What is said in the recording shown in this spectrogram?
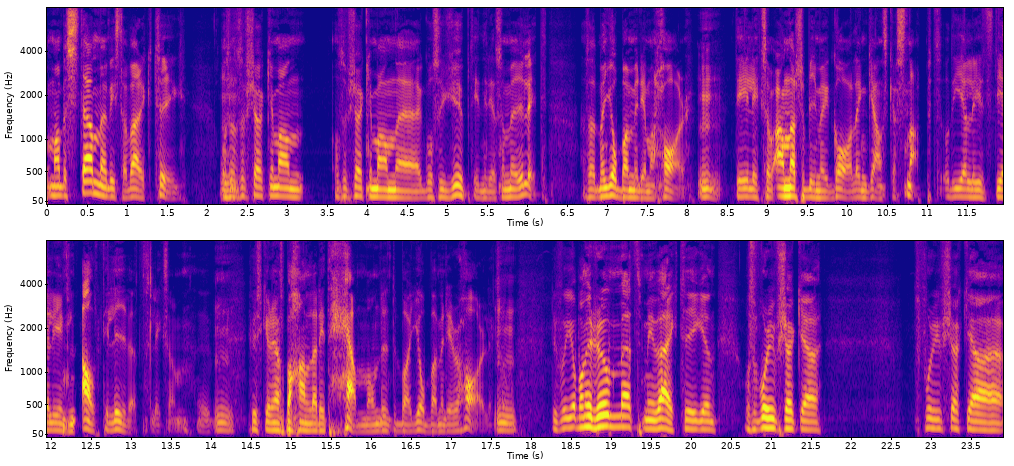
Man bestämmer vissa verktyg. Och sen så försöker man, och så försöker man eh, gå så djupt in i det som möjligt. Alltså att man jobbar med det man har. Det är liksom, annars så blir man ju galen ganska snabbt. Och det gäller, ju, det gäller egentligen allt i livet. Liksom. Eh, Hur ska du ens behandla ditt hem om du inte bara jobbar med det du har? Liksom. Du får jobba med rummet, med verktygen och så får du försöka så får du försöka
